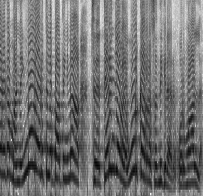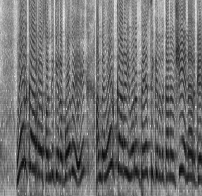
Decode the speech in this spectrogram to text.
அழகா மண் இன்னொரு இடத்துல பாத்தீங்கன்னா தெரிஞ்சவரை ஊர்க்காரரை சந்திக்கிறாரு ஒரு மால்ல. ஊர்க்காரரை சந்திக்கிற போது அந்த ஊர்க்காரர் இவரும் பேசிக்கிறதுக்கான விஷயம் என்ன இருக்கு?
